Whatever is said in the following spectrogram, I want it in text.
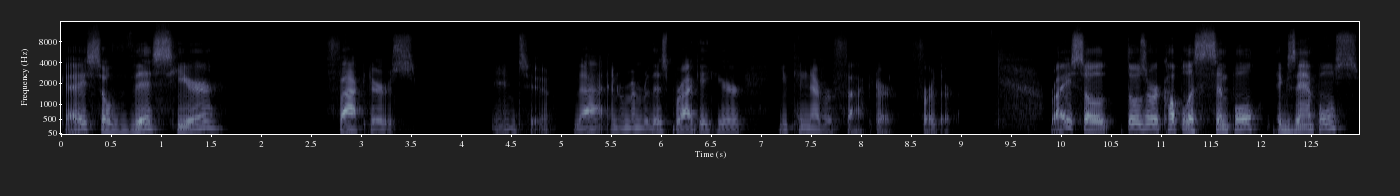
Okay, so this here factors into that. And remember this bracket here, you can never factor further right? So those are a couple of simple examples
